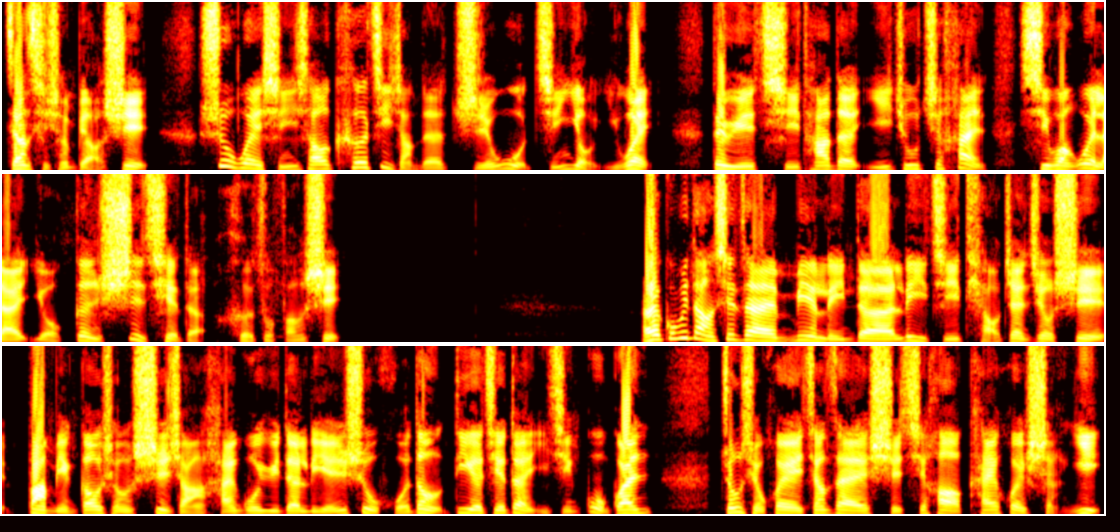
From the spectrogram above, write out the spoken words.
江启臣表示，数位行销科技长的职务仅有一位，对于其他的遗珠之憾，希望未来有更适切的合作方式。而国民党现在面临的立即挑战就是罢免高雄市长韩国瑜的联署活动第二阶段已经过关，中选会将在十七号开会审议。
